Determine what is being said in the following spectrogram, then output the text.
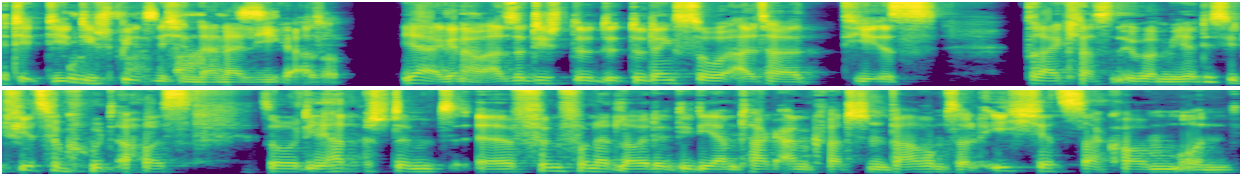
die, die, die spielt nicht in deiner Liga. Also, ja, genau. Also die, du, du denkst so, Alter, die ist drei Klassen über mir, die sieht viel zu gut aus. So, die hat bestimmt äh, 500 Leute, die die am Tag anquatschen. Warum soll ich jetzt da kommen und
